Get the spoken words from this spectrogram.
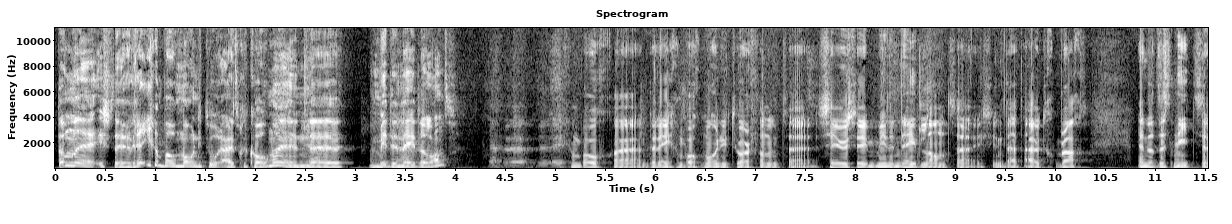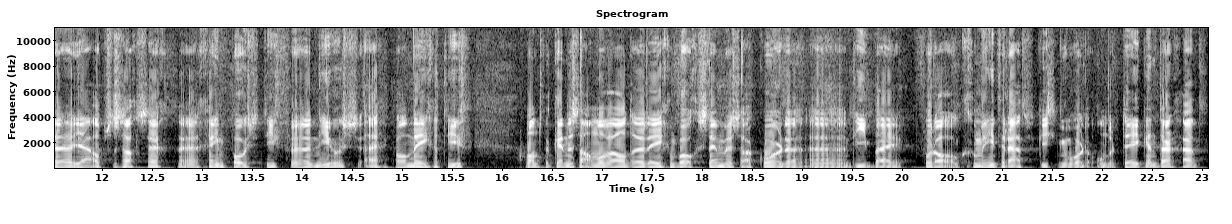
Dan eh, is de regenboogmonitor uitgekomen in eh, Midden-Nederland. De, regenboog, eh, de regenboogmonitor van het eh, COC Midden-Nederland eh, is inderdaad uitgebracht. En dat is niet, eh, ja, op z'n zacht gezegd, eh, geen positief eh, nieuws. Eigenlijk wel negatief. Want we kennen ze allemaal wel, de regenboogstembussakkoorden... eh, die bij vooral ook gemeenteraadsverkiezingen worden ondertekend. Daar gaat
